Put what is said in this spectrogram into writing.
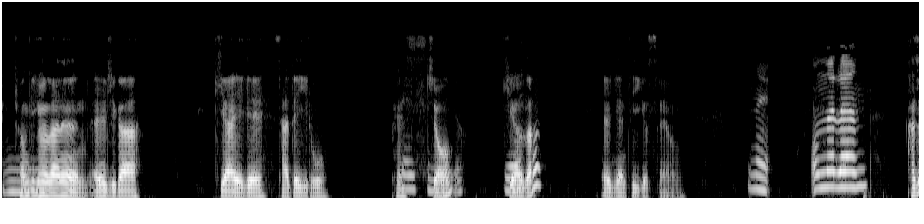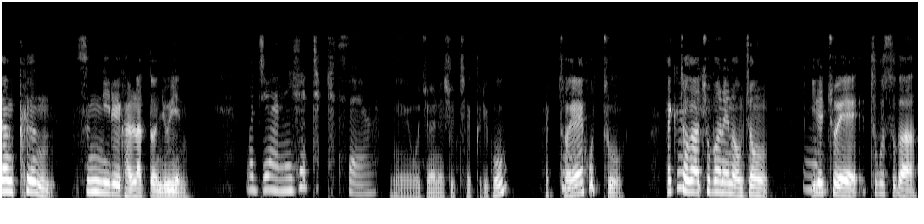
음, 경기 결과는 LG가 기아에게 4대 2로 패했죠. 패했습니다. 기아가 LG한테 이겼어요. 네. 오늘은 가장 큰 승리를 갈랐던 요인, 오지환이 실책했어요. 예, 오주환의 실책 그리고 헥터의 호투. 헥터가 초반에는 엄청 1회 초에 투구수가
